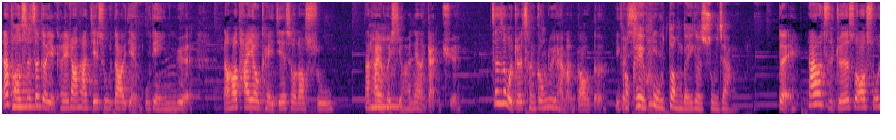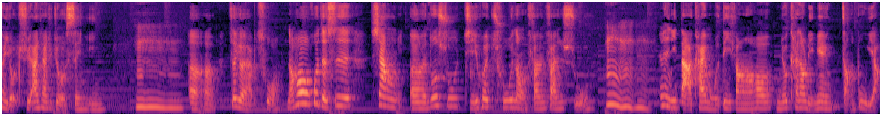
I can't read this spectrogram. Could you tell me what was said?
那同时，这个也可以让他接触到一点古典音乐，嗯、然后他又可以接受到书，那他也会喜欢那样的感觉。嗯、这是我觉得成功率还蛮高的一个、哦、可以互动的一个书，这样。对，他会只觉得说哦，书很有趣，按下去就有声音。嗯嗯嗯嗯，这个还不错。然后或者是像呃很多书籍会出那种翻翻书，嗯嗯嗯，但是你打开某个地方，然后你就看到里面长得不一样。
